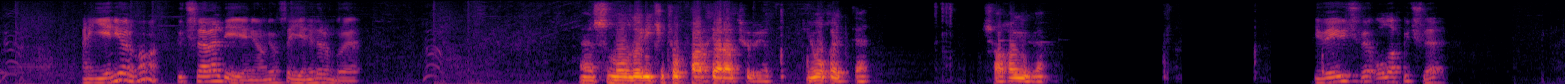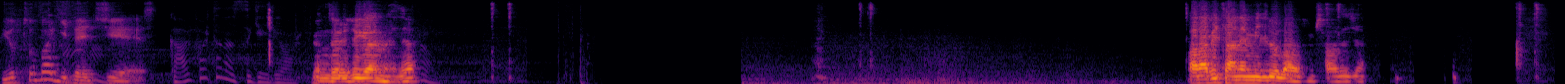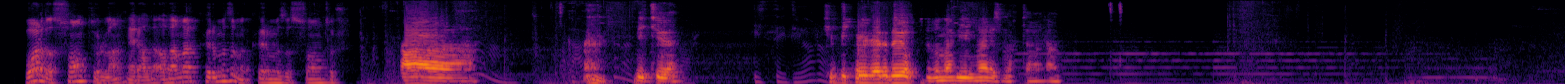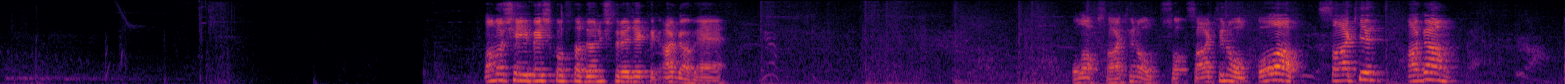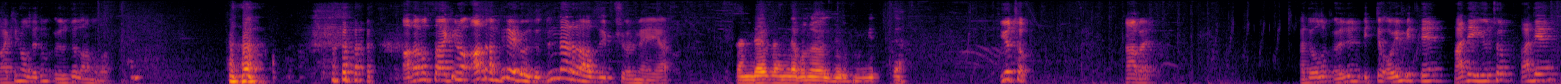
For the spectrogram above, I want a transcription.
Hani yeniyorum ama 3 level diye yeniyorum. Yoksa yenilirim buraya. Yani Smolder 2 çok fark yaratıyor ya. Yok etti. Şaka gibi. V3 ve Olaf 3 ile YouTube'a gideceğiz. Gönderici gelmedi. Bana bir tane milli lazım sadece. Bu arada son tur lan herhalde. Adamlar kırmızı mı? Kırmızı son tur. Aa, Bitiyor. ki bir şeyleri de yok. Biz bundan bilmeriz muhtemelen. Lan o şeyi 5 kosta dönüştürecektik aga be. Olaf sakin ol. So- sakin ol. Olaf sakin. Agam. Sakin ol dedim öldü lan Olaf. Adamı sakin ol. Adam direkt öldü. Dünden razıymış ölmeye ya. Ben de ben de bunu öldürdüm gitti. YouTube. Ne haber? Hadi oğlum ölün bitti oyun bitti. Hadi YouTube hadi.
